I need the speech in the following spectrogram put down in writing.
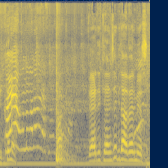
Bitti Kaya onu bana bırak. Onu Bak bana bırak. verdiklerinize bir daha vermiyorsun.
